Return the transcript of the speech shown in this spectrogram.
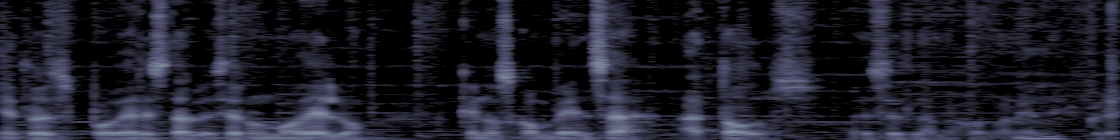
Y entonces poder establecer un modelo que nos convenza a todos. Esa es la mejor manera, creo.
